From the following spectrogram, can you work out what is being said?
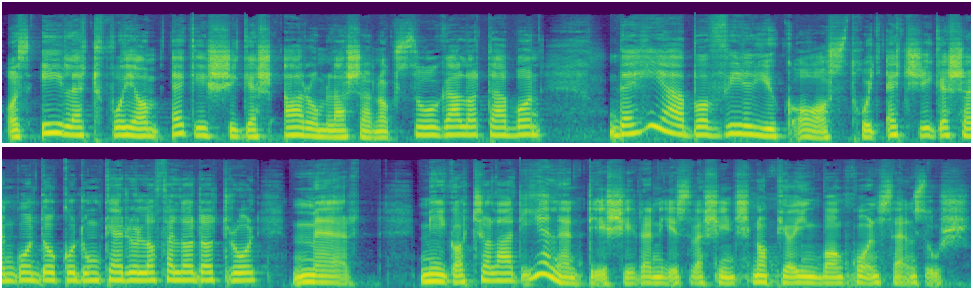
az életfolyam egészséges áramlásának szolgálatában, de hiába véljük azt, hogy egységesen gondolkodunk erről a feladatról, mert még a család jelentésére nézve sincs napjainkban konszenzus.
